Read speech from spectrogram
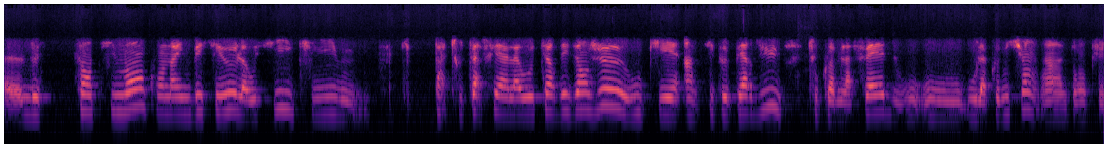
le sentiment qu'on a une BCE là aussi qui pas tout à fait à la hauteur des enjeux ou qui est un petit peu perdue, tout comme la Fed ou, la Commission. Hein. Donc, je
